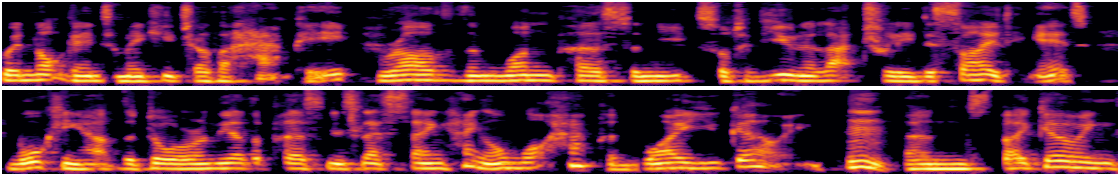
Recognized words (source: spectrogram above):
We're not going to make each other happy rather than one person sort of unilaterally deciding it, walking out the door and the other person is left saying, hang on, what happened? Why are you going? Hmm. And by going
